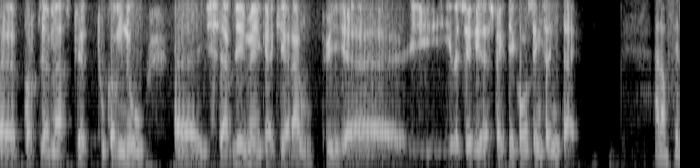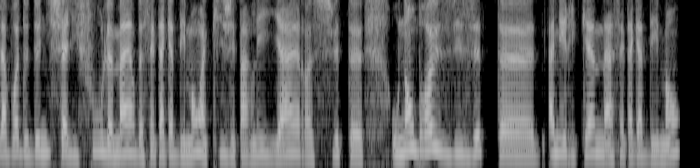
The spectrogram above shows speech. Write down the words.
euh, portent le masque tout comme nous. Euh, ils se lavent les mains quand ils rentrent, puis euh, ils, ils respectent les consignes sanitaires. Alors, c'est la voix de Denis Chalifou, le maire de Sainte-Agathe-des-Monts, à qui j'ai parlé hier euh, suite euh, aux nombreuses visites euh, américaines à Sainte-Agathe-des-Monts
